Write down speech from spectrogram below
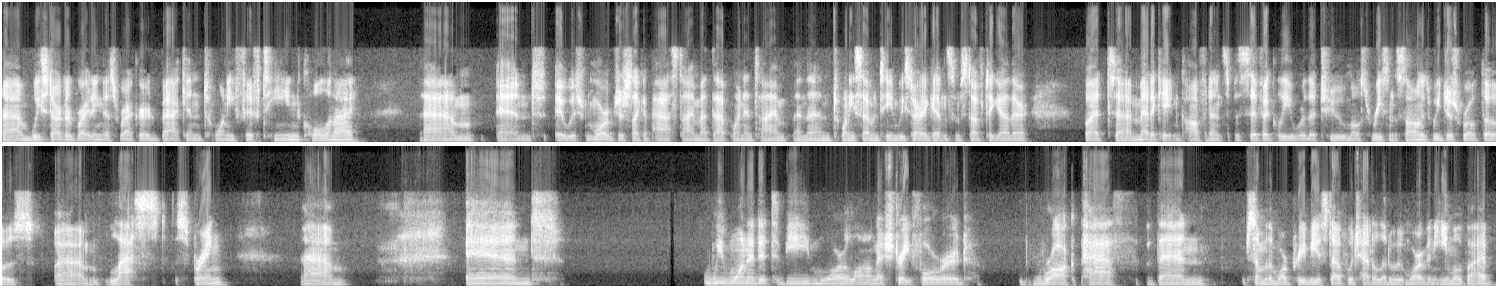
Um, we started writing this record back in 2015, Cole and I, um, and it was more of just like a pastime at that point in time. And then 2017, we started getting some stuff together. but uh, Medicate and Confident specifically were the two most recent songs. We just wrote those um, last spring. Um, and we wanted it to be more along a straightforward rock path than some of the more previous stuff, which had a little bit more of an emo vibe.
